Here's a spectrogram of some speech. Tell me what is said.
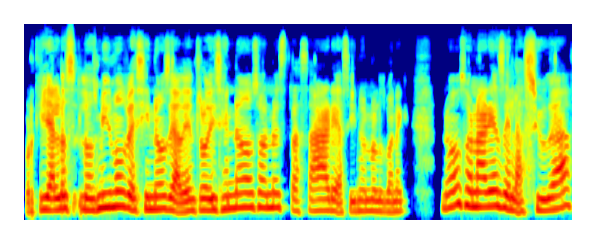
Porque ya los, los mismos vecinos de adentro dicen, no, son nuestras áreas y no nos van a... No, son áreas de la ciudad.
